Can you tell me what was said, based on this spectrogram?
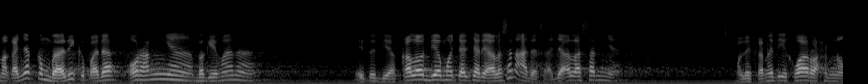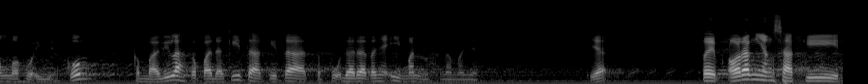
Makanya kembali kepada orangnya, bagaimana. Itu dia. Kalau dia mau cari-cari alasan, ada saja alasannya. Oleh karena itu ikhwah rahimallahu wa iyyakum, kembalilah kepada kita kita tepuk dada tanya iman namanya. Ya. Taib, orang yang sakit.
